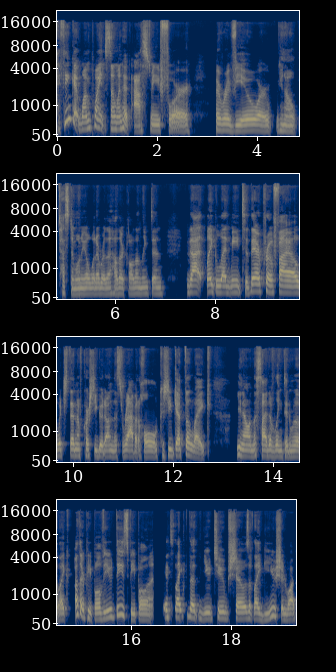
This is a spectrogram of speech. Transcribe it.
I think at one point someone had asked me for a review or, you know, testimonial, whatever the hell they're called on LinkedIn that like led me to their profile which then of course you go down this rabbit hole because you get the like you know, on the side of LinkedIn where like other people viewed these people. It's like the YouTube shows of like, you should watch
